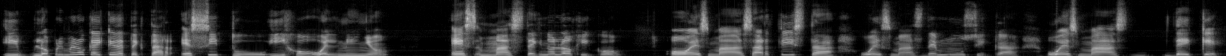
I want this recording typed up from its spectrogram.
Y lo primero que hay que detectar es si tu hijo o el niño es más tecnológico o es más artista, o es más de música, o es más de qué.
